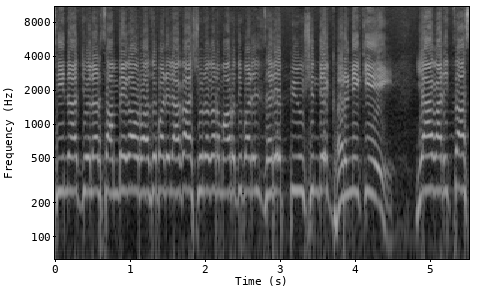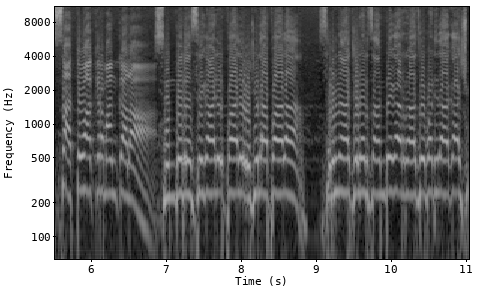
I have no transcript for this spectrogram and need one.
श्रीनाथ ज्वेलर्स आंबेगाव राजू पाटील आगा शिवनगर मारुती पाटील झरे पियू शिंदे घरणिकी. या गाडीचा सातवा क्रमांकाला. सुंदर अशी गाडी पाहिले उजला पाहला श्रीनाथ ज्वेलर्स आंबेगार राजू पाटील आकाश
